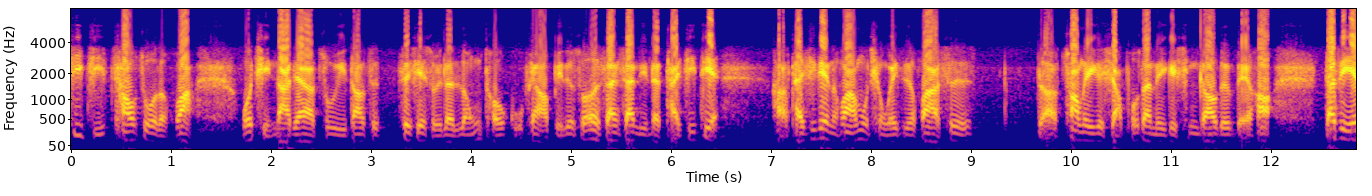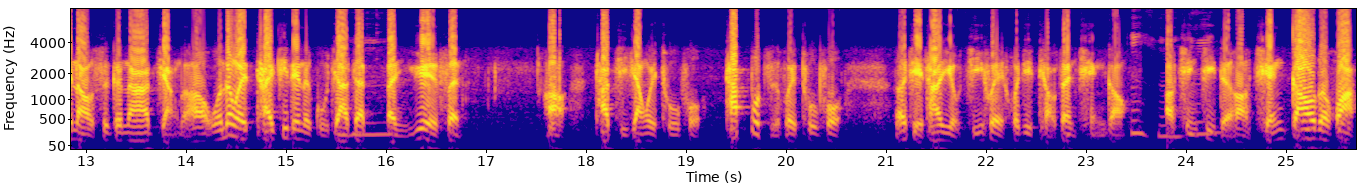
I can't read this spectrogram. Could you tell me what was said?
积极操作的话，我请大家要注意到这这些所谓的龙头股票，比如说二三三零的台积电。好，台积电的话，目前为止的话是呃创了一个小波段的一个新高，对不对？哈，但是严老师跟大家讲的哈，我认为台积电的股价在本月份，好，它即将会突破，它不只会突破。而且它有机会会去挑战前高，啊，请记得哈，前高的话，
